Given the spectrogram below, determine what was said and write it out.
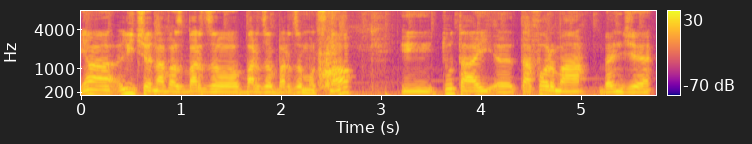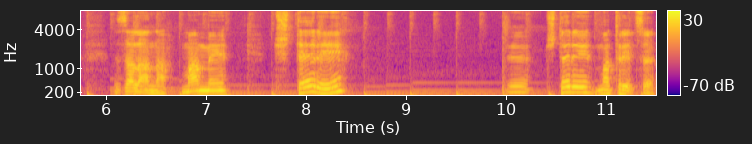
Ja liczę na Was bardzo, bardzo, bardzo mocno i tutaj e, ta forma będzie zalana. Mamy cztery, e, cztery matryce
